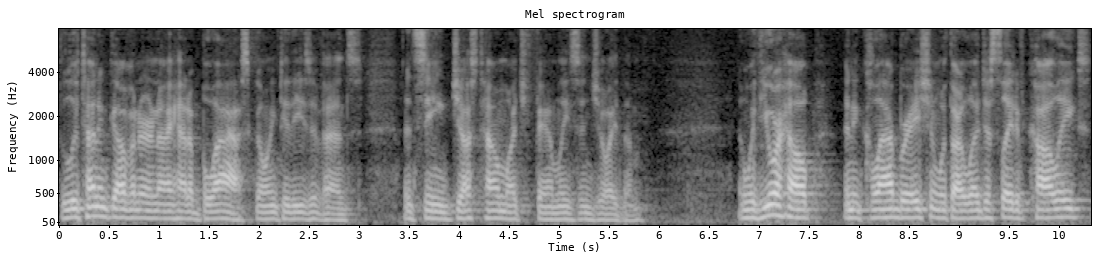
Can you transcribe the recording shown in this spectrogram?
The Lieutenant Governor and I had a blast going to these events and seeing just how much families enjoyed them. And with your help and in collaboration with our legislative colleagues,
